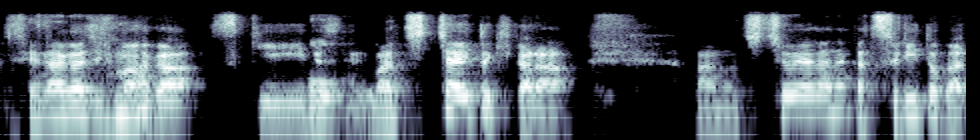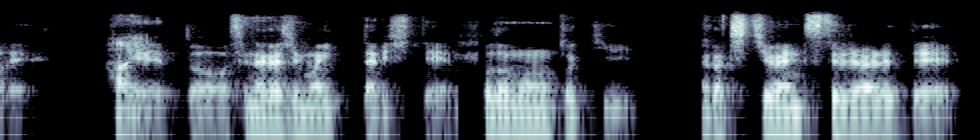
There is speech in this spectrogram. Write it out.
瀬長島が好きですね。まあ、ちっちゃい時からあの父親がなんか釣りとかで、はい、えーと、瀬長島行ったりして、子供の時なんか父親に連れられて、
